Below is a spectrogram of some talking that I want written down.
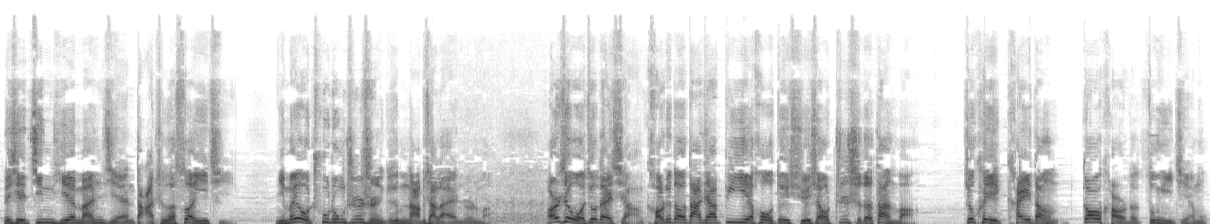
那些津贴满减打折算一起，你没有初中知识你根本拿不下来，你知道吗？而且我就在想，考虑到大家毕业后对学校知识的淡忘。就可以开一档高考的综艺节目。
